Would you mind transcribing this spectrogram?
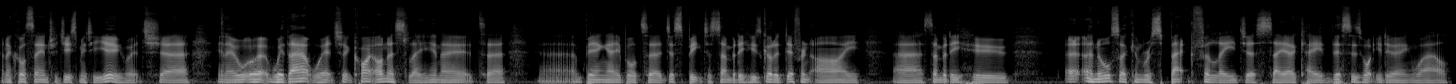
and of course they introduced me to you, which you know, w- without which, quite honestly, you know, it, being able to just speak to somebody who's got a different eye, somebody who and also can respectfully just say, okay, this is what you're doing well,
